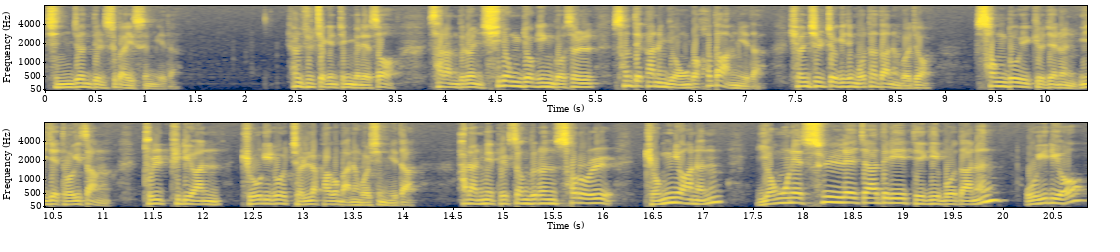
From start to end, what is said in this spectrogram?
진전될 수가 있습니다. 현실적인 측면에서 사람들은 실용적인 것을 선택하는 경우가 허다합니다. 현실적이지 못하다는 거죠. 성도의 교제는 이제 더 이상 불필요한 교리로 전락하고 마는 것입니다. 하나님의 백성들은 서로를 격려하는 영혼의 순례자들이 되기보다는 오히려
